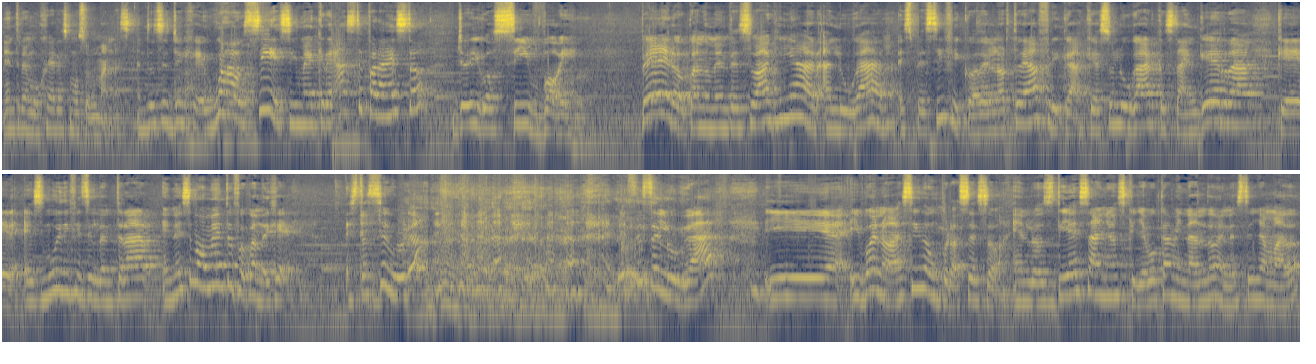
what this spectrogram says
entre mujeres musulmanas. Entonces yo dije, wow, sí, si me creaste para esto, yo digo, sí voy. Pero cuando me empezó a guiar al lugar específico del norte de África, que es un lugar que está en guerra, que es muy difícil de entrar, en ese momento fue cuando dije, ¿estás seguro? ¿Este es el lugar? Y, y, bueno, ha sido un proceso. En los 10 años que llevo caminando en este llamado,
